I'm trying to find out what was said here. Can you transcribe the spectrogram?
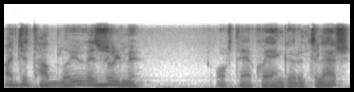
acı tabloyu ve zulmü ortaya koyan görüntüler.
